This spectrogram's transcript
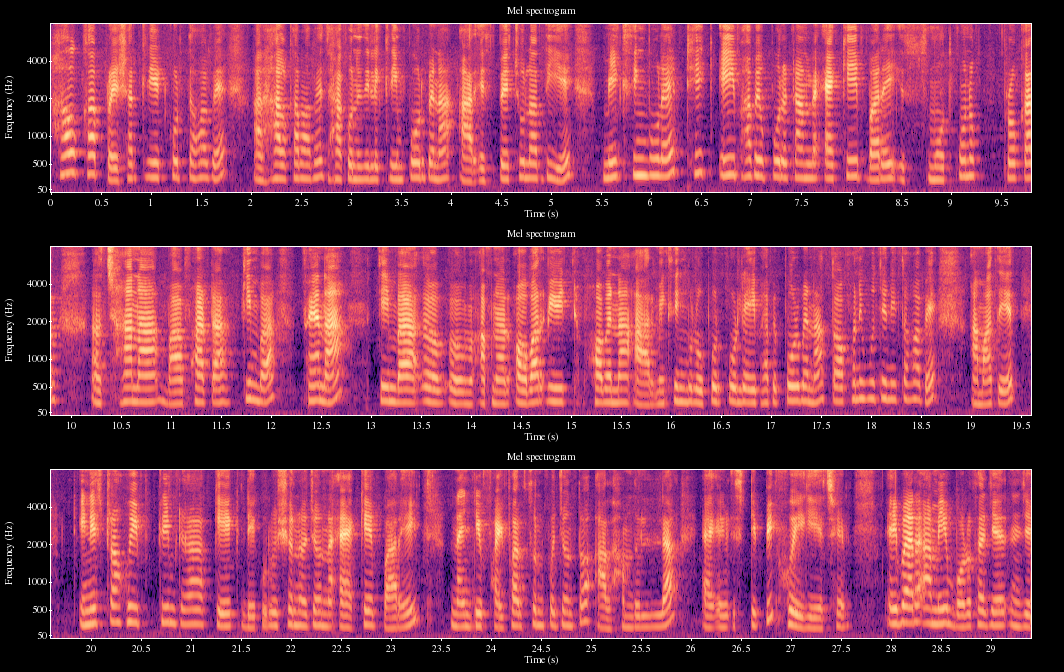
হালকা প্রেশার ক্রিয়েট করতে হবে আর হালকাভাবে ঝাঁকুনি দিলে ক্রিম পড়বে না আর স্পেচুলা দিয়ে মিক্সিং বলে ঠিক এইভাবে উপরে টানলে একেবারে স্মুথ কোনো প্রকার ছানা বা ফাটা কিংবা ফেনা কিংবা আপনার ওভার হবে না আর মিক্সিংগুলো উপর পড়লে এইভাবে পড়বে না। তখনই বুঝে নিতে হবে আমাদের ইনস্টা হুইপ ক্রিমটা কেক ডেকোরেশনের জন্য একেবারেই নাইনটি ফাইভ পার্সেন্ট পর্যন্ত আলহামদুলিল্লাহ স্টিপিক হয়ে গিয়েছে। এবার আমি বড় সাইজের যে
